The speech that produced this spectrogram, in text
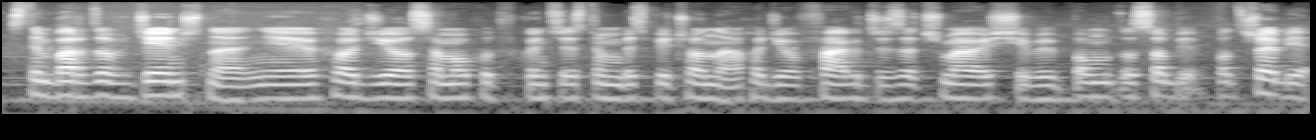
Jestem bardzo wdzięczna, nie chodzi o samochód, w końcu jestem ubezpieczona. Chodzi o fakt, że zatrzymałeś się, by pomóc osobie w potrzebie.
